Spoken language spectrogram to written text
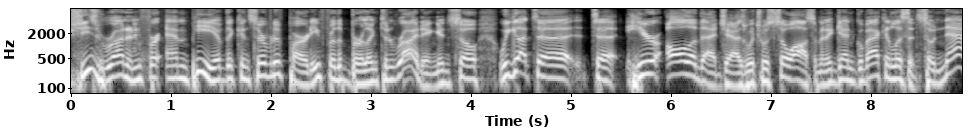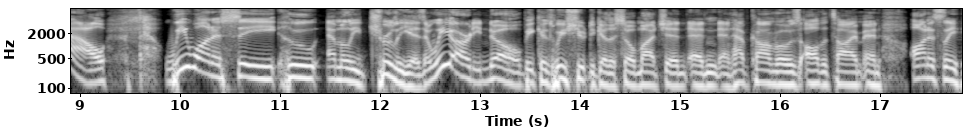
she's running for MP of the Conservative Party for the Burlington riding, and so we got to to hear all of that jazz, which was so awesome. And again, go back and listen. So now we want to see who Emily truly is, and we already know because we shoot together so much and and and have convos all the time. And honestly,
